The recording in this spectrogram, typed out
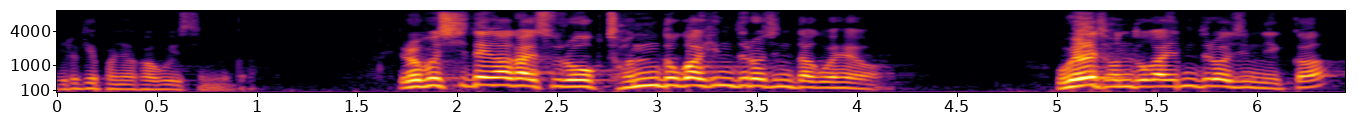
이렇게 번역하고 있습니다. 여러분 시대가 갈수록 전도가 힘들어진다고 해요. 왜 전도가 힘들어집니까?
